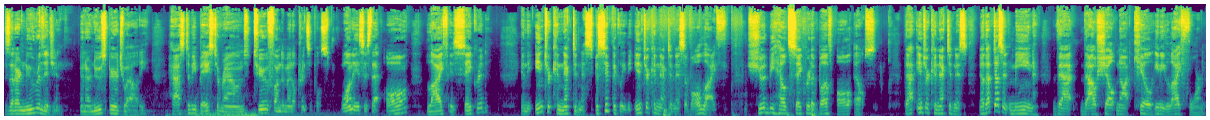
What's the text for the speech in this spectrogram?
is that our new religion and our new spirituality has to be based around two fundamental principles. One is, is that all life is sacred and the interconnectedness, specifically the interconnectedness of all life should be held sacred above all else. That interconnectedness, now that doesn't mean that thou shalt not kill any life form.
